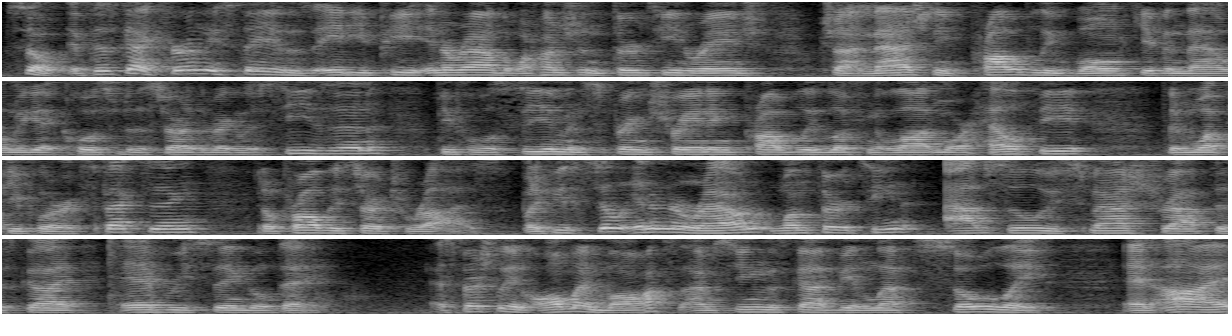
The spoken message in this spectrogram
So, if this guy currently stays his ADP in around the 113 range, which I imagine he probably won't, given that when we get closer to the start of the regular season, people will see him in spring training probably looking a lot more healthy than what people are expecting. It'll probably start to rise. But if he's still in and around 113, absolutely smash draft this guy every single day. Especially in all my mocks, I'm seeing this guy being left so late. And I,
